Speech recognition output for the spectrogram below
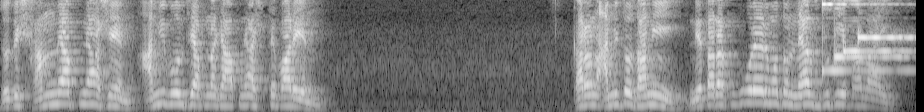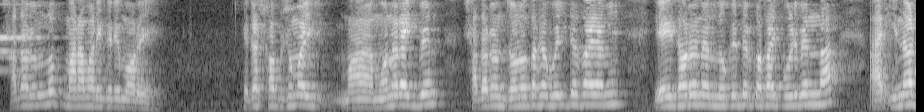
যদি সামনে আপনি আসেন, আমি বলছি আপনাকে আপনি আসতে পারেন। কারণ আমি তো জানি, নেতারা কুকুরের মতন ল্যাজ গুটিয়ে পালায়, সাধারণ লোক মারামারি করে মরে। এটা সব সময় মনে রাখবেন, সাধারণ জনতাকে বলতে চাই আমি, এই ধরনের লোকেদের কথাই পড়বেন না, আর ইনার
